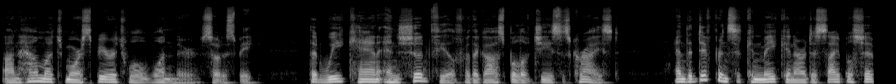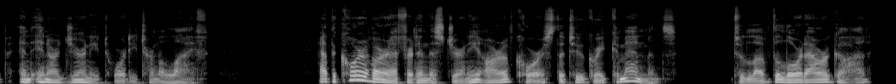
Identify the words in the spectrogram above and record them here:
on how much more spiritual wonder, so to speak, that we can and should feel for the gospel of Jesus Christ and the difference it can make in our discipleship and in our journey toward eternal life. At the core of our effort in this journey are, of course, the two great commandments to love the Lord our God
